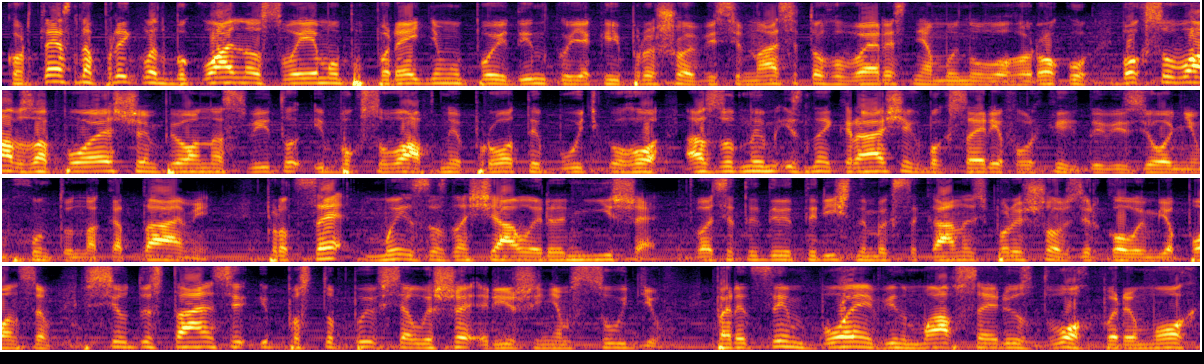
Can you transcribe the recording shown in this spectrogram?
Кортес, наприклад, буквально у своєму попередньому поєдинку, який пройшов 18 вересня минулого року, боксував за пояс чемпіона світу і боксував не проти будь-кого, а з одним із найкращих боксерів легких дивізіонів Хунту на катамі. Про це ми зазначали раніше. 29-річний мексиканець пройшов зірковим японцем всю дистанцію і поступився лише рішенням суддів. Перед цим боєм він мав серію з двох перемог,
